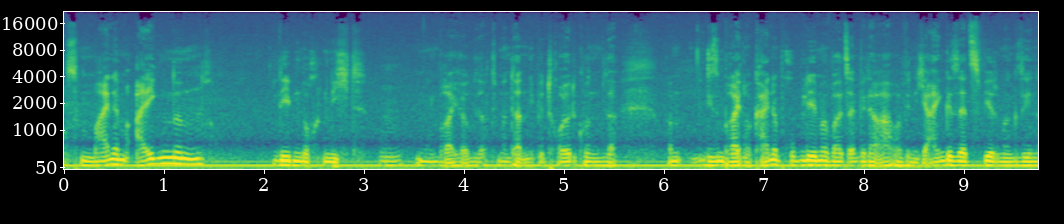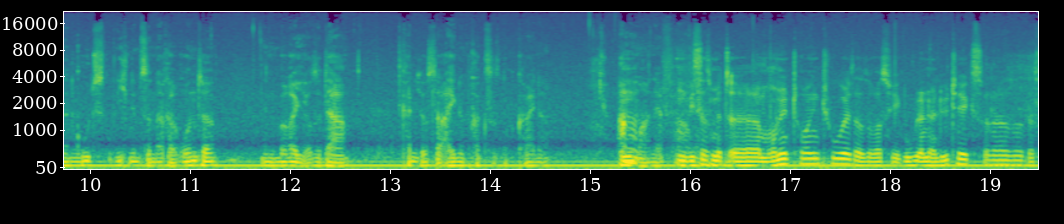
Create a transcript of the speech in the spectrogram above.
Aus meinem eigenen Leben noch nicht. Mhm. Im Bereich, also wie gesagt, die Mandanten, die betreute Kunden, gesagt, haben in diesem Bereich noch keine Probleme, weil es entweder A, häufig nicht eingesetzt wird und man gesehen hat, gut, ich nehme es dann nachher runter. In dem Bereich, also da kann ich aus der eigenen Praxis noch keine Abmahnerfahrung. Und wie ist das mit äh, Monitoring-Tools, also sowas wie Google Analytics oder so? Das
